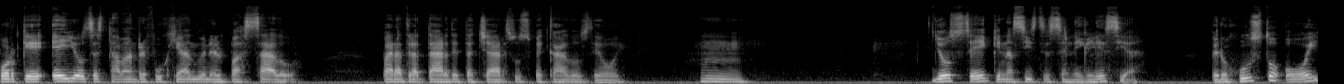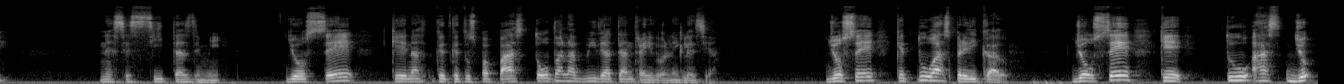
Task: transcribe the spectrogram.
porque ellos estaban refugiando en el pasado para tratar de tachar sus pecados de hoy. Hmm. Yo sé que naciste en la iglesia, pero justo hoy necesitas de mí. Yo sé que, tus papás toda la vida te han traído a la iglesia. Yo sé que tú has predicado. Yo sé que tú has, yo,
